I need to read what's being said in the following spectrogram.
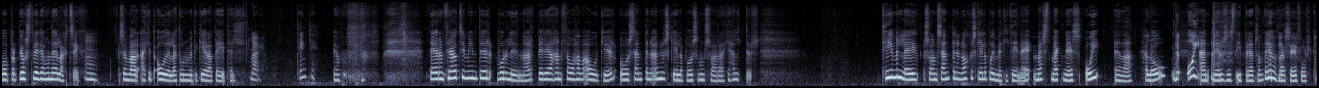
og bara bjóst við því að hún hefði lagt sig Mm. Sem var ekkit óðurlegt hún myndi gera degi til. Nei. Tengli. Já. Þegar um 30 mínútur voru liðnar byrjaði hann þó að hafa áhugjur og sendi henni önnur skilabóð sem hún svaraði ekki heldur. Tíminn leið svo hann sendi henni nokkuð skilabóð í mittiltíðinni, mest megnis oi eða hello, Ói, en við erum sérst í Breitlandi og þar segir fólk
